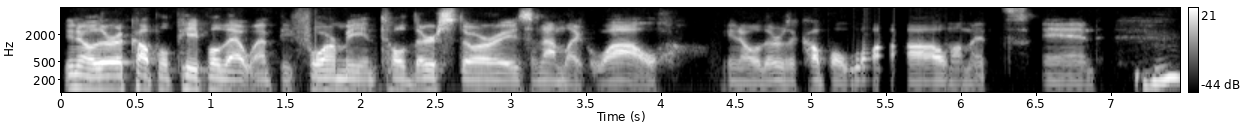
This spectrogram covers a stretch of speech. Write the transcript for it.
you know, there are a couple people that went before me and told their stories, and I'm like, wow, you know, there was a couple wow moments. And mm-hmm.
